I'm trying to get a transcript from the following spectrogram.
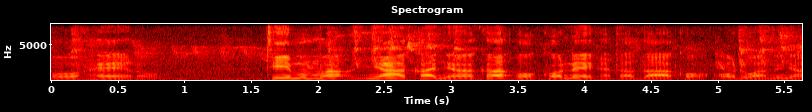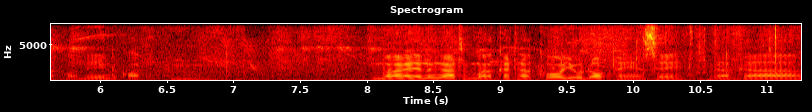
ohero tim ma nyaka nyaka ok one kata dhako odwa ni nyaka onind kod ma en ng'at ma kata koyudo pese kaka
